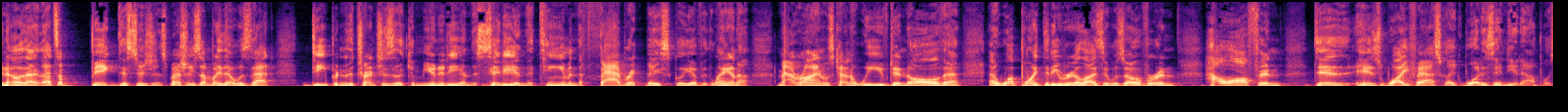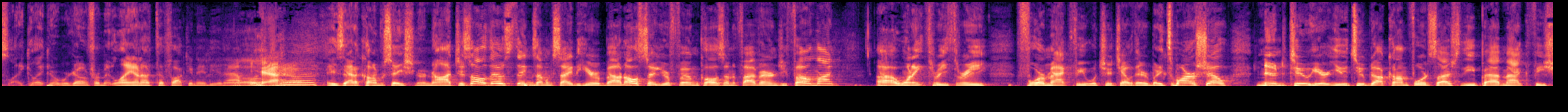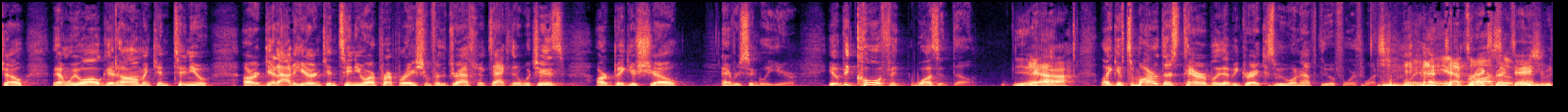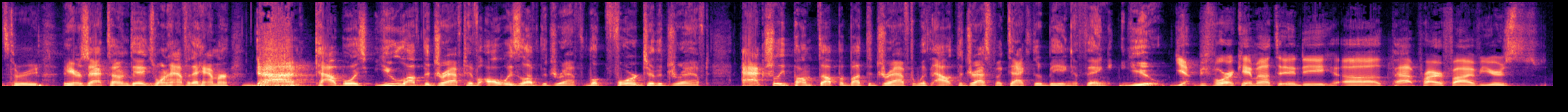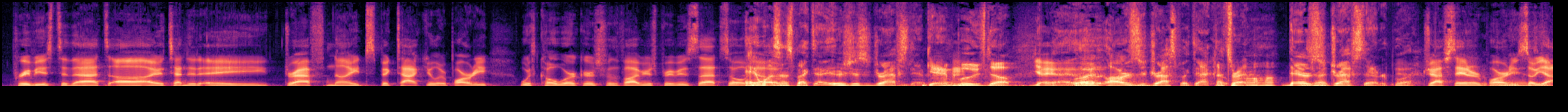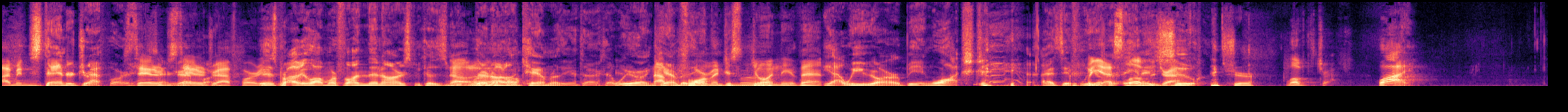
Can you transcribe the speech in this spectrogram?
You know, that, that's a big decision, especially somebody that was that deep into the trenches of the community and the city mm-hmm. and the team and the fabric, basically, of Atlanta. Matt Ryan was kind of weaved into all of that. At what point did he realize it was over? And how often did his wife ask, like, what is Indianapolis like? Like, are we going from Atlanta to fucking Indianapolis? Oh, yeah. Is that a conversation or not? Just all those things I'm excited to hear about. Also, your phone calls on the Five Energy phone line. Uh, 1 4 McAfee. We'll chit chat with everybody. Tomorrow's show, noon to 2 here, youtube.com forward slash the Pat McAfee show. Then we will all get home and continue, or get out of here and continue our preparation for the Draft Spectacular, which is our biggest show every single year. It would be cool if it wasn't, though. Yeah. Yeah. Like if tomorrow does terribly, that'd be great because we won't have to do a fourth one. What do you mean? Temper awesome. End expectations. with three. Here's Actone Diggs, one half of the hammer. Done. Cowboys, you love the draft, have always loved the draft, look forward to the draft, actually pumped up about the draft without the draft spectacular being a thing. You. Yeah, before I came out to Indy, uh, prior five years previous to that, uh, I attended a draft night spectacular party with coworkers for the five years previous to that. So It yeah, wasn't spectacular. It was just a draft standard. Getting boozed up. Yeah, yeah, Ours is a draft spectacular. That's right. Uh-huh. Theirs is a draft standard party. draft standard party. So yeah, I mean Standard draft party. standard standard draft party. It was probably a lot more fun than ours because No, they're no, not no. on camera the entire time. We are on Not camera. the- performing, just enjoying the event. Yeah, we are being watched as if we But are yes, in love a the draft. zoo. Sure. Love the draft. Why?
